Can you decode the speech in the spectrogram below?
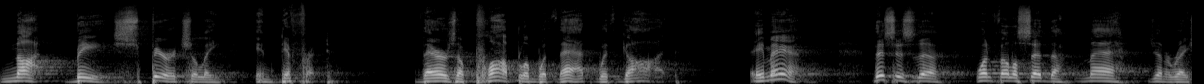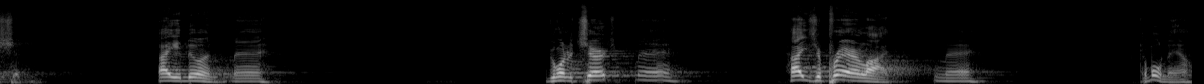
not be spiritually indifferent. There's a problem with that with God. Amen. This is the one fellow said the meh generation. How you doing, meh? Going to church? Meh. How's your prayer life? Meh. Come on now.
